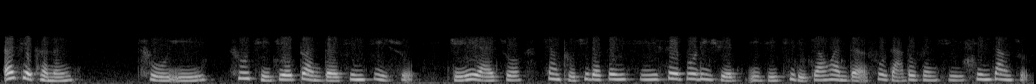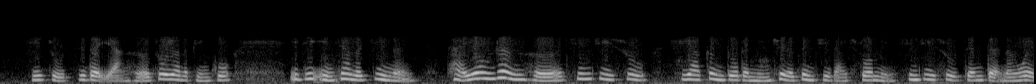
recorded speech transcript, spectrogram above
而且可能处于初期阶段的新技术。举例来说，像吐气的分析、肺部力学以及气体交换的复杂度分析、心脏组及组织的氧合作用的评估，以及影像的技能，采用任何新技术需要更多的明确的证据来说明新技术真的能为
